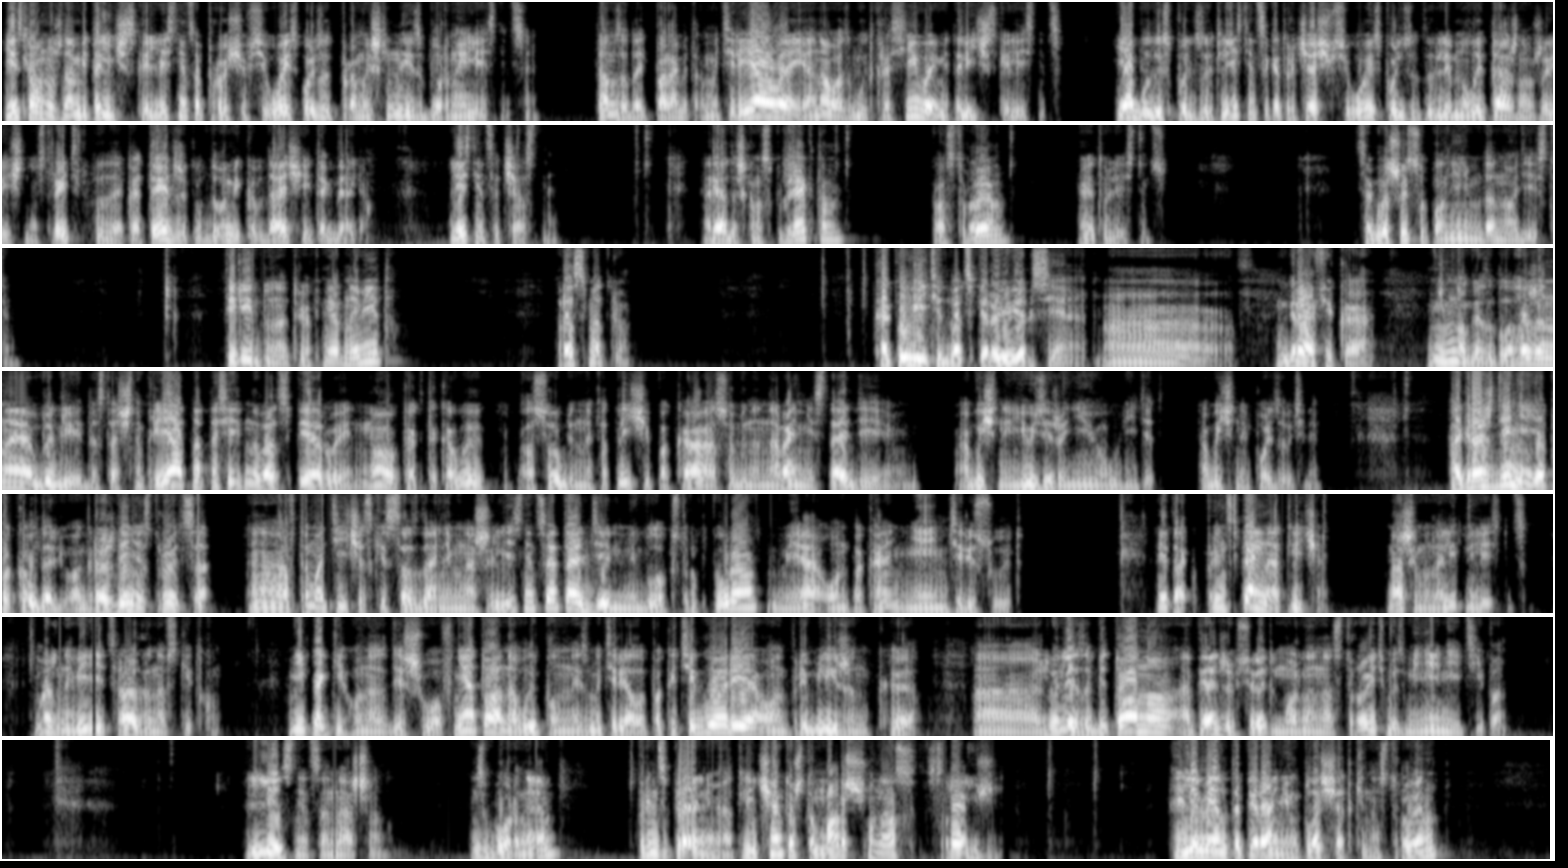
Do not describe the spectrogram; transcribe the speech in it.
Если вам нужна металлическая лестница, проще всего использовать промышленные сборные лестницы. Там задать параметр материала, и она у вас будет красивая металлическая лестница. Я буду использовать лестницы, которые чаще всего используются для малоэтажного жилищного строительства, для коттеджиков, домиков, дачи и так далее. Лестница частная. Рядышком с проектом построим эту лестницу. Соглашусь с выполнением данного действия. Перейду на трехмерный вид, рассмотрю. Как вы видите, 21 версия э, графика немного сглаженная, выглядит достаточно приятно относительно 21, но как таковых особенных отличий пока, особенно на ранней стадии, обычные юзеры не увидят, обычные пользователи. Ограждение я пока удалю. Ограждение строится автоматически с созданием нашей лестницы. Это отдельный блок структура, меня он пока не интересует. Итак, принципиальное отличие нашей монолитной лестницы. Можно видеть сразу на вскидку. Никаких у нас здесь швов нету, она выполнена из материала по категории, он приближен к э, железобетону. Опять же, все это можно настроить в изменении типа. Лестница наша сборная. Принципиальное отличие то, что марш у нас сразу же элемент опирания у площадки настроен.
